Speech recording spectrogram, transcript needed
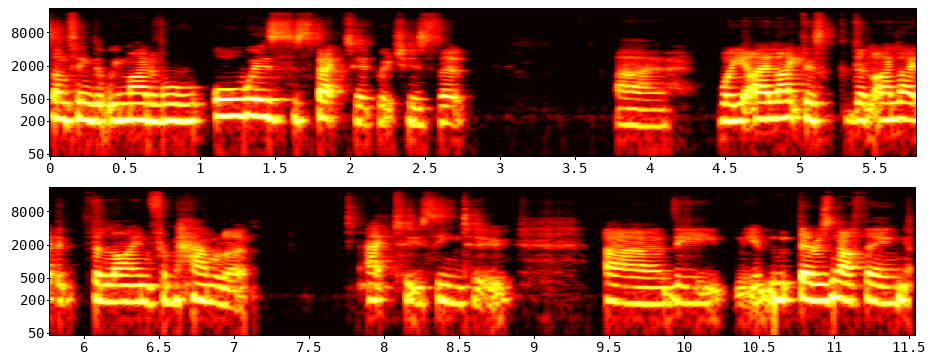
something that we might have always suspected, which is that. Uh, well, I like this. That I like the, the, line from Hamlet, Act Two, Scene Two. Uh, the there is nothing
